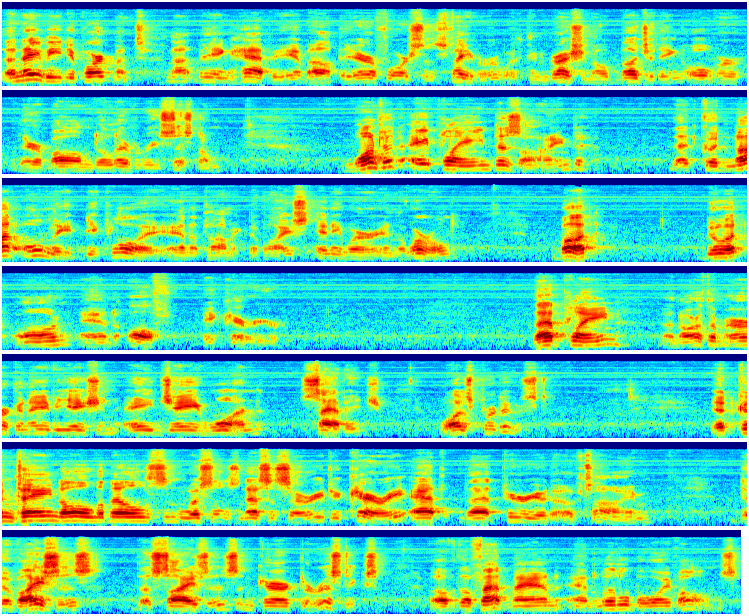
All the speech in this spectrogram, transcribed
The Navy Department, not being happy about the Air Force's favor with congressional budgeting over their bomb delivery system, wanted a plane designed that could not only deploy an atomic device anywhere in the world, but do it on and off a carrier. That plane, a North American Aviation AJ-1 Savage, was produced. It contained all the bells and whistles necessary to carry at that period of time devices the sizes and characteristics of the Fat Man and Little Boy bombs.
